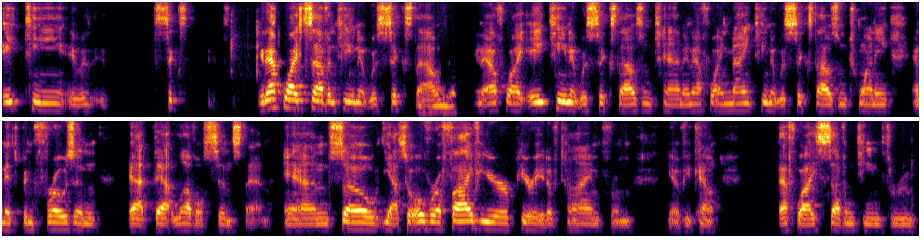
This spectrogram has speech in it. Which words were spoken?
18, it was six. In FY17, it was 6,000. Mm-hmm. In FY18, it was 6,010. In FY19, it was 6,020, and it's been frozen at that level since then. And so, yeah, so over a five-year period of time, from you know, if you count FY17 through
